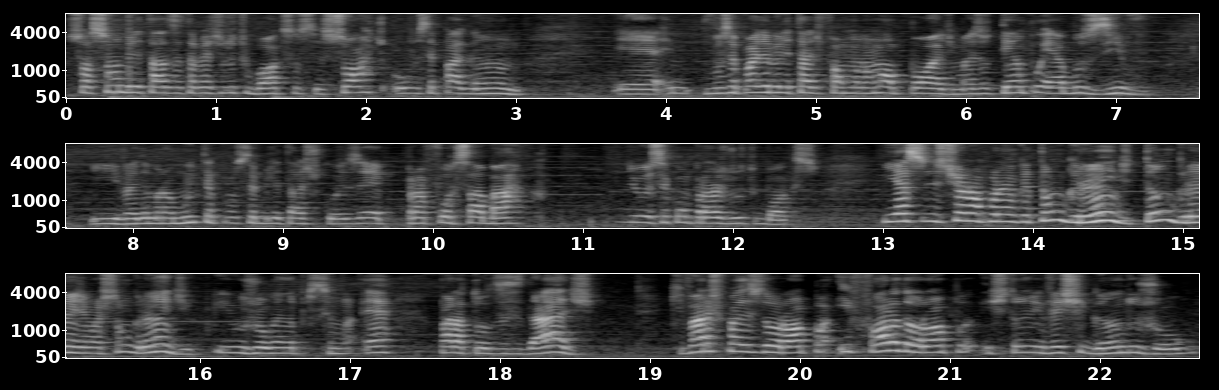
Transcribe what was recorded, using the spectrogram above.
só são habilitadas através de Loot Box, ou seja, sorte ou você pagando. É, você pode habilitar de forma normal? Pode, mas o tempo é abusivo. E vai demorar muito tempo pra você habilitar as coisas, é pra forçar a barra de você comprar as loot boxes. E essa existe uma polêmica tão grande, tão grande, mas tão grande, e o jogo ainda por cima é para todas as idades, que vários países da Europa e fora da Europa estão investigando o jogo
